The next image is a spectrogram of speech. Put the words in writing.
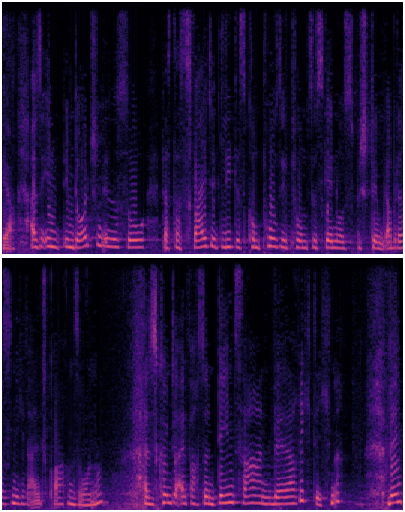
Ja, also im, im, Deutschen ist es so, dass das zweite Glied des Kompositums des Genus bestimmt, aber das ist nicht in allen Sprachen so. Ne? Also es könnte einfach so ein den Zahn wäre richtig. Ne? Wenn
